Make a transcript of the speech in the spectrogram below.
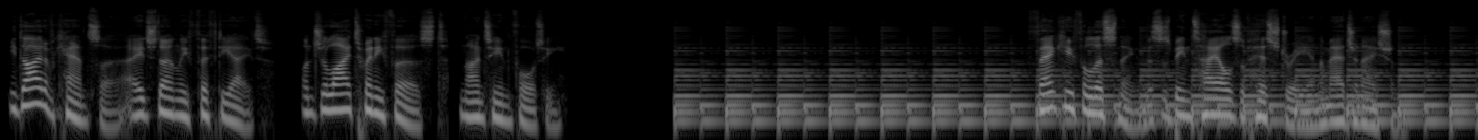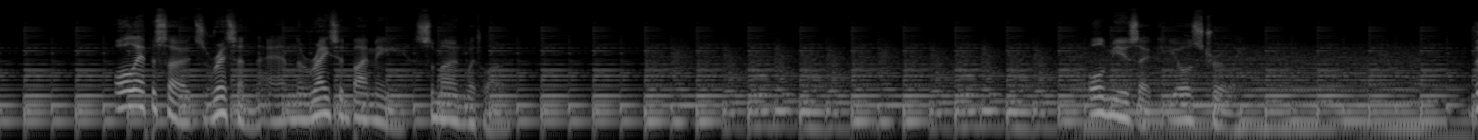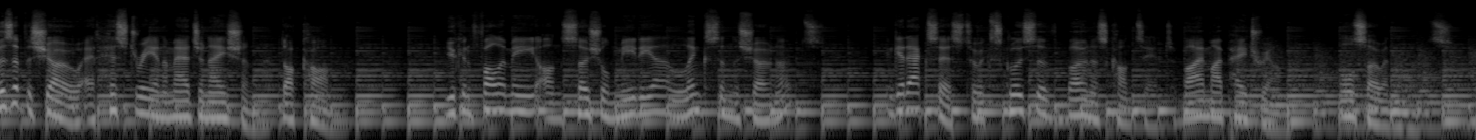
He died of cancer, aged only 58, on July 21, 1940. Thank you for listening. This has been Tales of History and Imagination. All episodes written and narrated by me, Simone Whitlow. All music, yours truly. Visit the show at historyandimagination.com. You can follow me on social media, links in the show notes, and get access to exclusive bonus content via my Patreon, also in the notes.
